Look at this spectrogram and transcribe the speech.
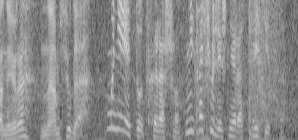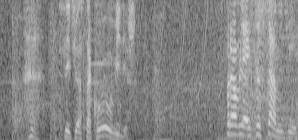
Проныра, нам сюда. Мне и тут хорошо. Не хочу лишний раз светиться. Сейчас такое увидишь. Справляйся сам, Ди.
